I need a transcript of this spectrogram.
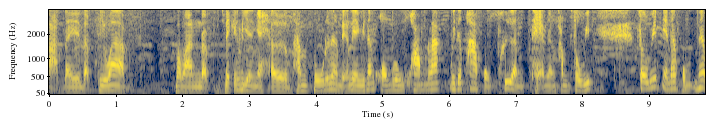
ลาดในแบบที่ว่า ประมาณแบบเด็กนักเรียนไงเออทำปูเรื่องเด็กนักเรียนมีทั้งความลงความรักมิตรภาพของเพื่อน แถมยังทำสวิตสวิตเนี่ยถ้าผมถ้า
